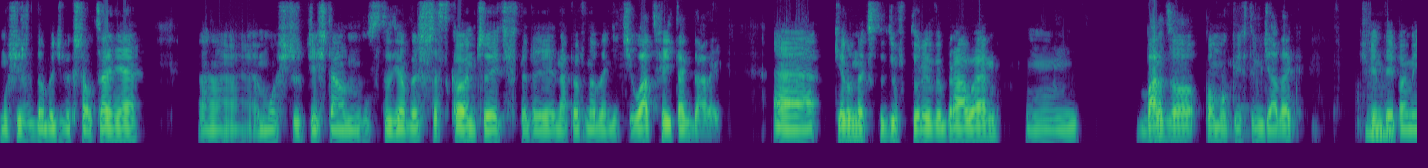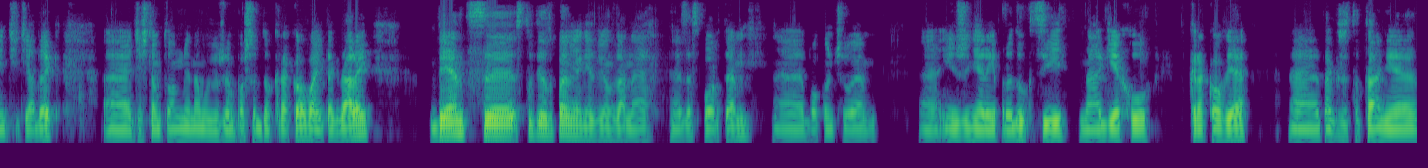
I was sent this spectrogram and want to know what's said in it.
musisz zdobyć wykształcenie, e, musisz gdzieś tam studia wyższe skończyć, wtedy na pewno będzie ci łatwiej i tak dalej. E, kierunek studiów, który wybrałem, mm, bardzo pomógł mi w tym dziadek świętej mhm. pamięci dziadek. E, gdzieś tam to on mnie namówił, żebym poszedł do Krakowa i tak dalej. Więc y, studia zupełnie niezwiązane ze sportem, e, bo kończyłem e, inżynierię produkcji na Giechu w Krakowie, także totalnie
